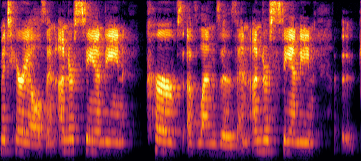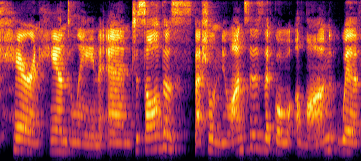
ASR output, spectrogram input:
materials and understanding curves of lenses and understanding care and handling and just all of those special nuances that go along with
